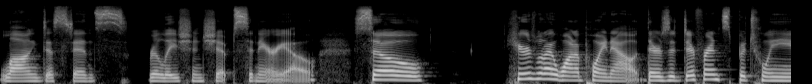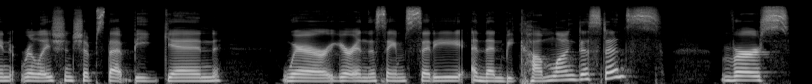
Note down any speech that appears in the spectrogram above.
long distance relationship scenario. So, here's what I want to point out there's a difference between relationships that begin where you're in the same city and then become long distance versus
